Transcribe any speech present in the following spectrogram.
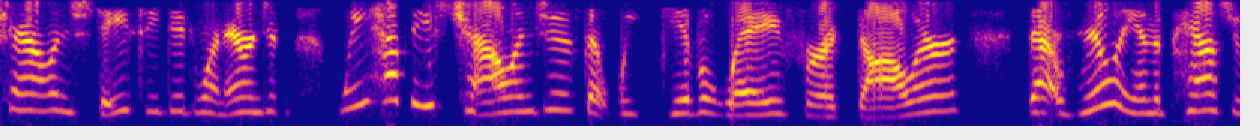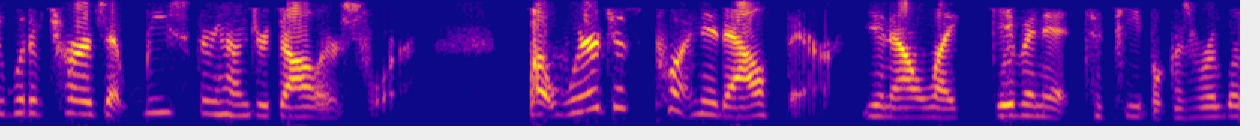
challenge. Stacy did one. Aaron did. We have these challenges that we give away for a dollar that really in the past we would have charged at least three hundred dollars for, but we're just putting it out there, you know, like giving it to people because we're looking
